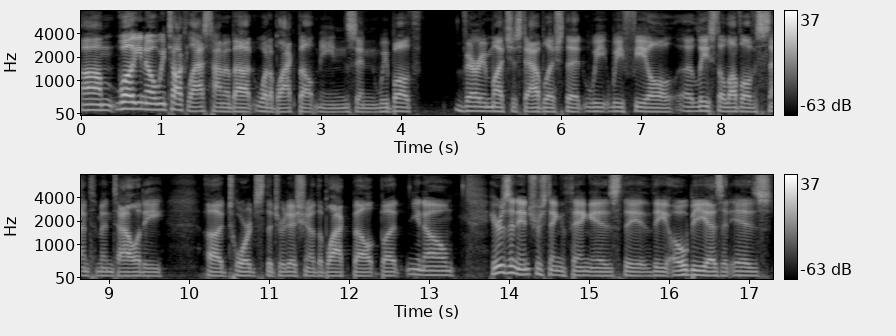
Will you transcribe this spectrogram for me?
Um, well, you know, we talked last time about what a black belt means, and we both very much established that we we feel at least a level of sentimentality uh, towards the tradition of the black belt. But you know, here's an interesting thing: is the the obi as it is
